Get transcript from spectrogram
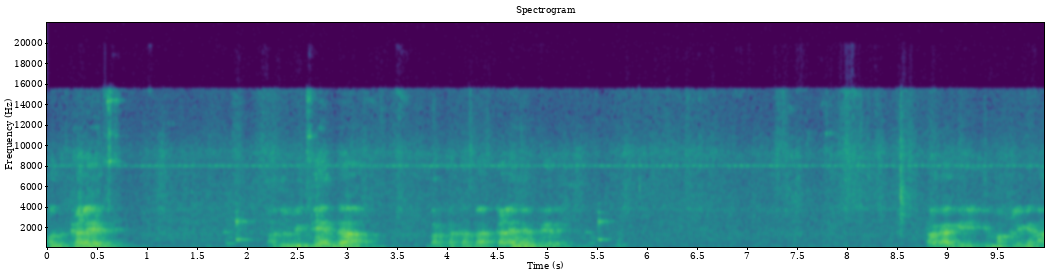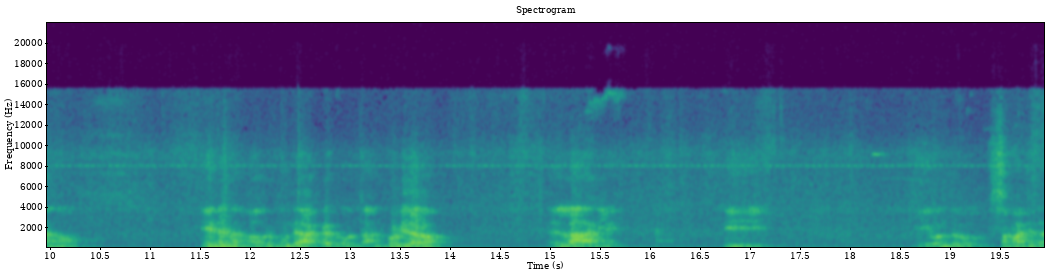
ಒಂದು ಕಲೆ ಇದೆ. ಅದು ವಿದ್ಯೆಯಿಂದ ಬರ್ತಕ್ಕಂಥ ಕಳೆನೇ ಬೇರೆ. ಹಾಗಾಗಿ ಈ ಮಕ್ಕಳಿಗೆ ನಾನು ಏನೇನು ಅವರು ಮುಂದೆ ಆಗಬೇಕು ಅಂತ ಅನ್ಕೊಂಡಿದಾರೋ ಎಲ್ಲ ಆಗಲಿ, ಈ ಈ ಒಂದು ಸಮಾಜದ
